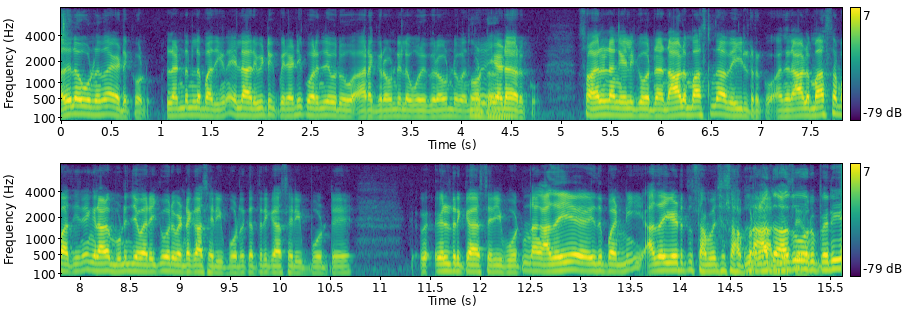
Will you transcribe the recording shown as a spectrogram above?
அதுல ஒன்று தான் எடுக்கணும். லண்டன்ல பாத்தீங்கன்னா எல்லார் வீட்டுக்கு பின்னாடி குறைஞ்ச ஒரு அரை கிரவுண்ட் இல்ல ஒரு கிரவுண்டு வந்து இடம் இருக்கும். ஸோ அதில் நாங்கள் எங்களுக்கு ஒரு நாலு மாசம் தான் வெயில் இருக்கும். அந்த நாலு மாசம் பார்த்தீங்கன்னா எங்களால் முடிஞ்ச வரைக்கும் ஒரு வெண்டைக்காய் சரி போட்டு கத்திரிக்காய் சரி போட்டு வெள்ளரிக்காய் சரி போட்டு நாங்கள் அதையே இது பண்ணி அதை எடுத்து சமைச்சு சாப்பிடுறோம் அது அது ஒரு பெரிய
